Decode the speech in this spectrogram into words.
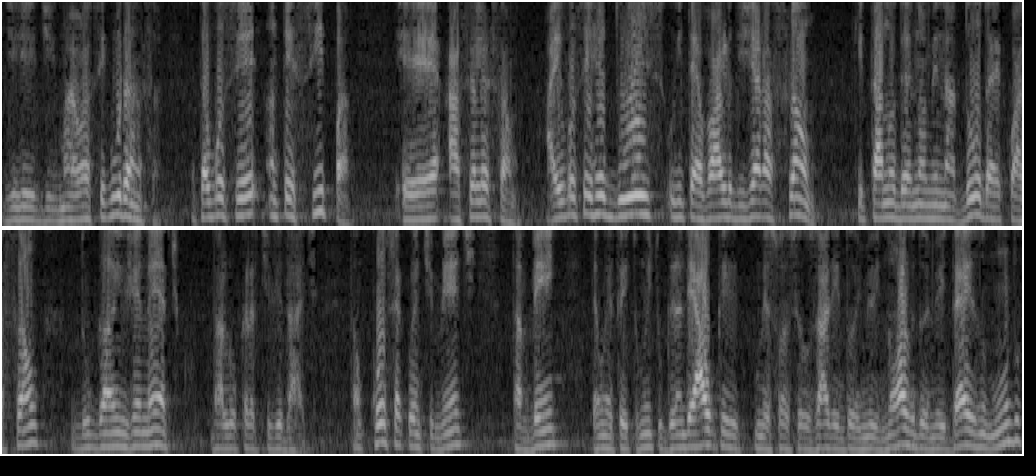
de, de maior segurança. Então você antecipa é, a seleção. Aí você reduz o intervalo de geração que está no denominador da equação do ganho genético, da lucratividade. Então, consequentemente, também tem um efeito muito grande. É algo que começou a ser usado em 2009, 2010 no mundo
